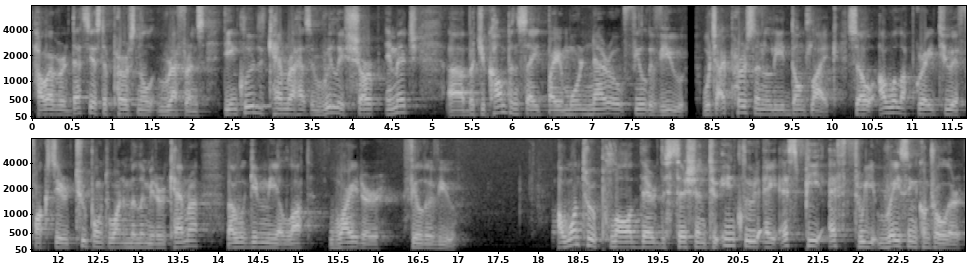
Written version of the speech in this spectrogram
however that's just a personal reference. The included camera has a really sharp image, uh, but you compensate by a more narrow field of view which I personally don't like. So I will upgrade to a Foxeer 2.1mm camera that will give me a lot wider field of view. I want to applaud their decision to include a SP-F3 racing controller.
